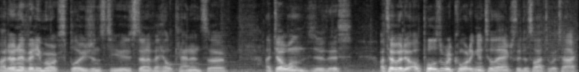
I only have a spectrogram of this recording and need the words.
I don't have any more explosions to use. Don't have a hell cannon, so I don't want them to do this. I'll tell you what, I'll pause the recording until they actually decide to attack.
